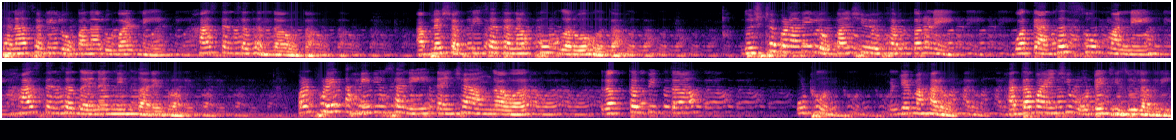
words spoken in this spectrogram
धनासाठी लोकांना लुबाडणे हाच त्यांचा धंदा होता. आपल्या शक्तीचा त्यांना खूप गर्व होता. दुष्टपणाने लोकांशी व्यवहार करणे व त्यातच सुख मानणे हाच त्यांचा दैनंदिन कार्यक्रम. पण पुढे काही दिवसांनी त्यांच्या अंगावर रक्तपित्त उठून म्हणजे महारोग हातापायांची बोटे झिजू लागली.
